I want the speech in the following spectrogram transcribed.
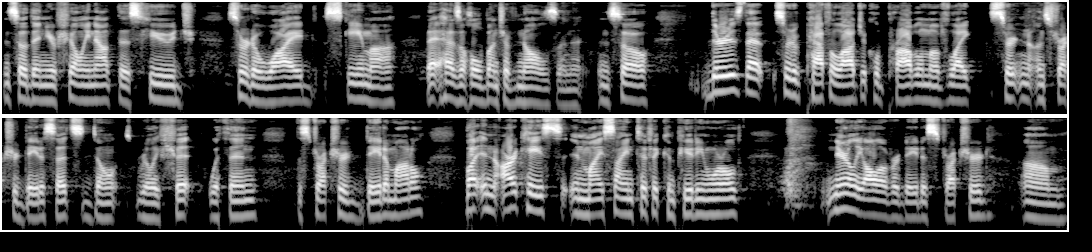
and so then you're filling out this huge sort of wide schema that has a whole bunch of nulls in it, and so there is that sort of pathological problem of like certain unstructured data sets don't really fit within the structured data model. But in our case, in my scientific computing world, nearly all of our data is structured. Um,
